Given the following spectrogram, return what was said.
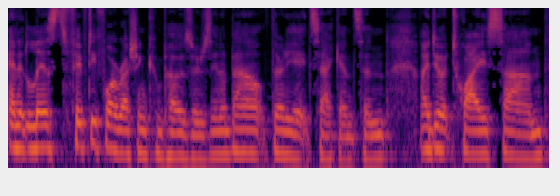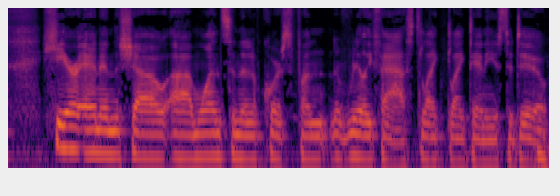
and it lists 54 Russian composers in about 38 seconds. And I do it twice um, here and in the show um, once, and then of course fun really fast, like like Danny used to do.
